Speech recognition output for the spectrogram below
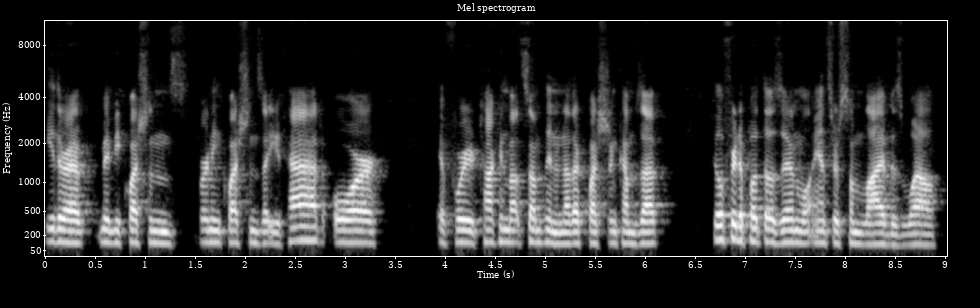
Either maybe questions, burning questions that you've had, or if we're talking about something, another question comes up. Feel free to put those in. We'll answer some live as well.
